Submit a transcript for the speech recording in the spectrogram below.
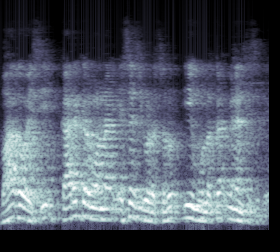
ಭಾಗವಹಿಸಿ ಕಾರ್ಯಕ್ರಮವನ್ನು ಯಶಸ್ವಿಗೊಳಿಸಲು ಈ ಮೂಲಕ ವಿನಂತಿಸಿದೆ.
